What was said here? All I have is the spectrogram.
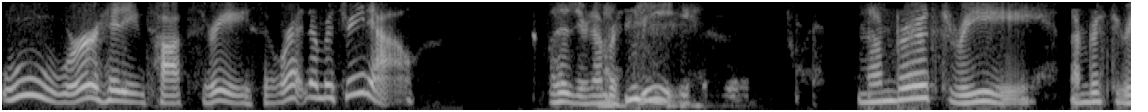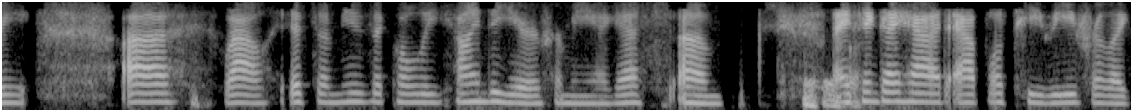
we're, ooh, we're hitting top three. So we're at number three now. What is your number three? Number three. Number three. Uh wow, it's a musically kind of year for me, I guess. Um I think I had Apple TV for like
